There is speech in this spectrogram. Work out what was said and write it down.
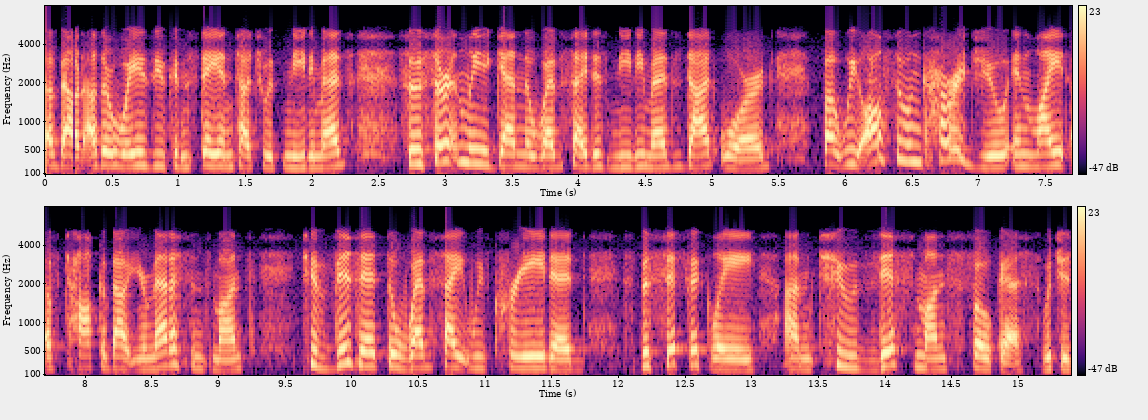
about other ways you can stay in touch with Needy Meds. So certainly, again, the website is needymeds.org. But we also encourage you, in light of Talk About Your Medicines Month, to visit the website we've created specifically um, to this month's focus, which is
